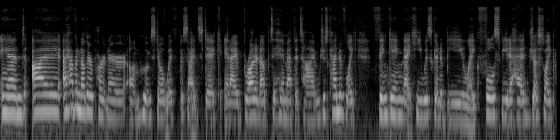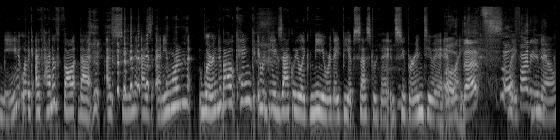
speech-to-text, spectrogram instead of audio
And I I have another partner um, who I'm still with besides Dick, and I brought it up to him at the time, just kind of like thinking that he was going to be like full speed ahead just like me like i kind of thought that as soon as anyone learned about kink it would be exactly like me where they'd be obsessed with it and super into it and, oh like, that's so like, funny you know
